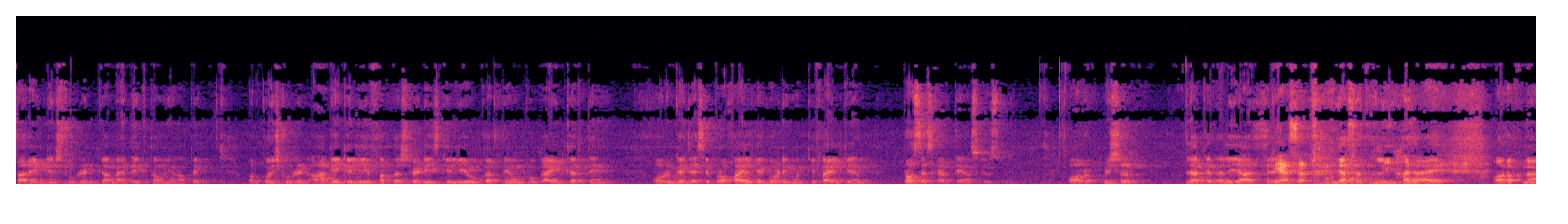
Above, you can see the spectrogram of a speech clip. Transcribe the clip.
सारे इंडियन स्टूडेंट का मैं देखता हूँ यहाँ पे और कोई स्टूडेंट आगे के लिए फर्दर स्टडीज़ के लिए वो करते हैं, उनको गाइड करते हैं और उनका जैसे प्रोफ़ाइल के अकॉर्डिंग उनकी फ़ाइल के हम प्रोसेस करते हैं उसके उसमें। और मिस्टर लियाकत अली आज से रियासत। रियासत अली आज आए और अपना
